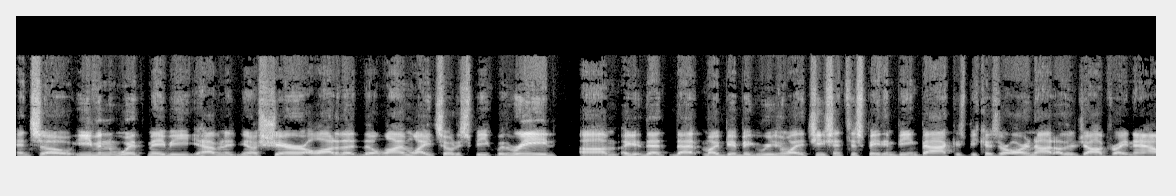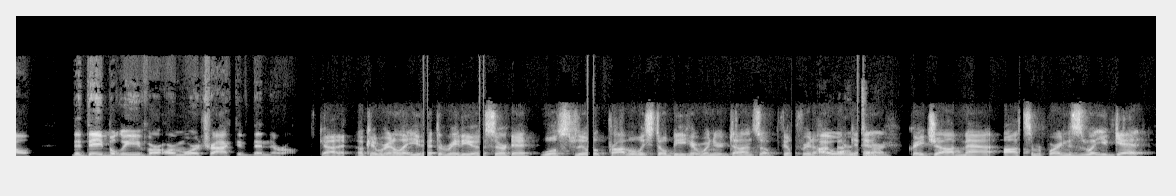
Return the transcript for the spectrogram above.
And so even with maybe having to, you know, share a lot of the, the limelight, so to speak, with Reid, um, that that might be a big reason why the Chiefs anticipate him being back is because there are not other jobs right now that they believe are, are more attractive than their own. Got it. Okay, we're gonna let you hit the radio circuit. We'll still probably still be here when you're done, so feel free to hop back return. in. Great job, Matt. Awesome reporting. This is what you get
